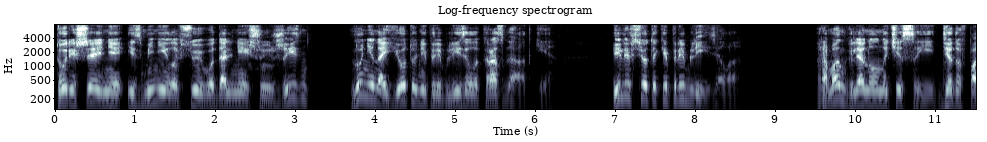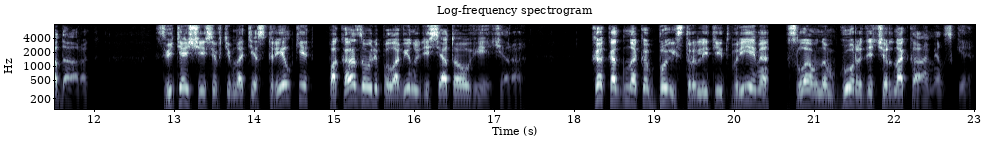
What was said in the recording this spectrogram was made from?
То решение изменило всю его дальнейшую жизнь, но ни на йоту не приблизило к разгадке. или все-таки приблизила? Роман глянул на часы, дедов подарок. Светящиеся в темноте стрелки показывали половину десятого вечера. Как, однако, быстро летит время в славном городе Чернокаменске.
